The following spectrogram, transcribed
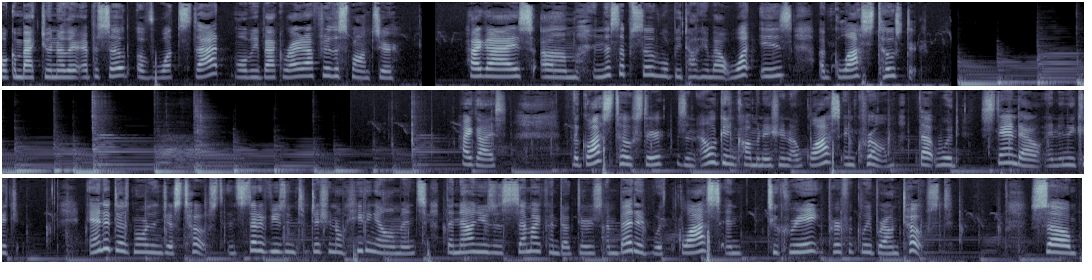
Welcome back to another episode of What's That? We'll be back right after the sponsor. Hi guys. Um, in this episode, we'll be talking about what is a glass toaster. Hi guys. The glass toaster is an elegant combination of glass and chrome that would stand out in any kitchen. And it does more than just toast. Instead of using traditional heating elements, the noun uses semiconductors embedded with glass and to create perfectly brown toast. So,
